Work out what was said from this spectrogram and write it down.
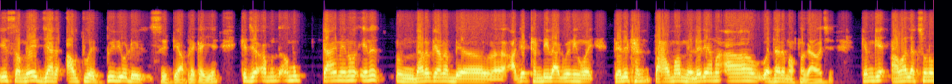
એ સમય જ્યારે આવતું હોય પિરિયોડિસિટી આપણે કહીએ, કે જે અમ- અમુક ટાઈમ એનો, એને ધારો કે આમાં આજે ઠંડી લાગવાની હોય, પહેલી તાવમાં મેલેરિયામાં આ વધારે માફક આવે છે. કેમ કે આવા લક્ષણો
